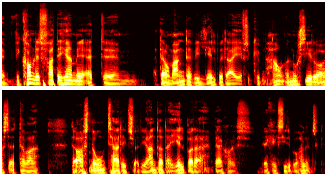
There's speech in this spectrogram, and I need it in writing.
Øh, vi kom lidt fra det her med, at, øh, at der var mange, der ville hjælpe dig i FC København, og nu siger du også, at der var der er også nogen, Tadic og de andre, der hjælper dig, Berghøjs, jeg kan ikke sige det på hollandsk,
